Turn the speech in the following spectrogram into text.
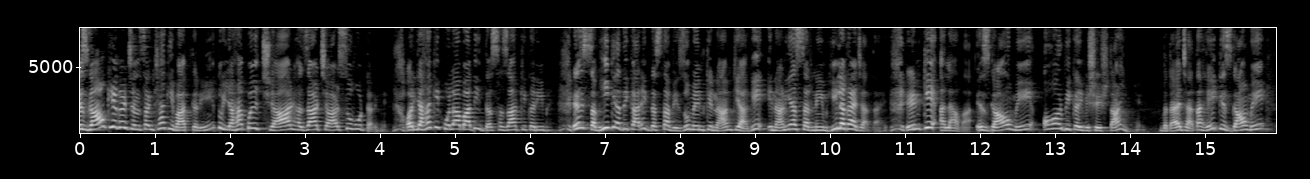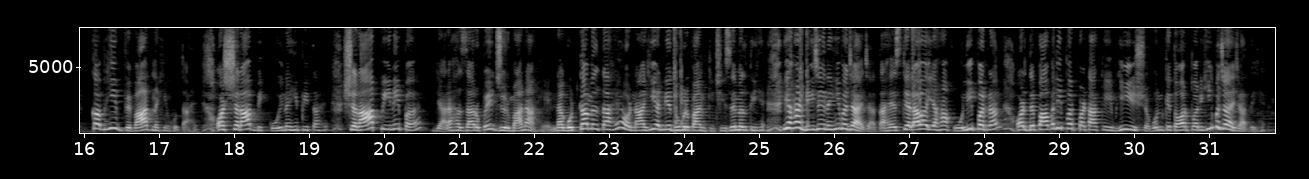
इस गाँव की अगर जनसंख्या की बात करें तो यहाँ कुल चार हज़ार चार सौ वोटर हैं और यहाँ की कुल आबादी दस हज़ार के करीब है। इन सभी के आधिकारिक दस्तावेजों में इनके नाम के आगे इनानिया सरनेम ही लगाया जाता है। इनके अलावा इस गाँव में और भी कई विशेषताएँ हैं। बताया जाता है कि इस गाँव में कभी विवाद नहीं होता है। और शराब भी कोई नहीं पीता है। शराब पीने पर ग्यारह हज़ार रुपये जुर्माना है। ना गुटखा मिलता है और ना ही अन्य धूम्रपान की चीज़ें मिलती हैं। यहाँ डीजे नहीं बजाया जाता है। इसके अलावा यहाँ होली पर रंग और दीपावली पर पटाखे भी शगुन के तौर पर ही बजाए जाते हैं।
